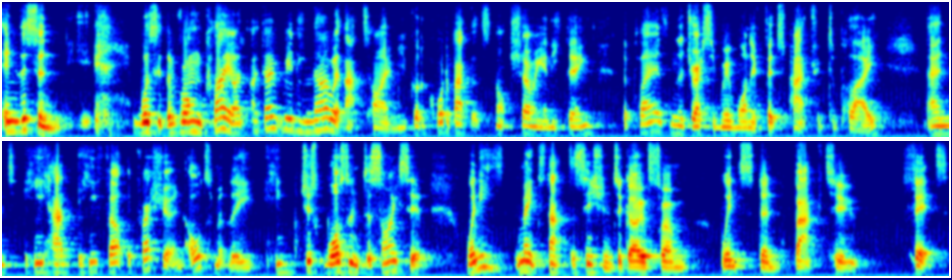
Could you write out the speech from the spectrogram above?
and listen, was it the wrong play? I, I don't really know at that time. You've got a quarterback that's not showing anything. The players in the dressing room wanted Fitzpatrick to play, and he had he felt the pressure, and ultimately he just wasn't decisive. When he makes that decision to go from Winston back to Fitz,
